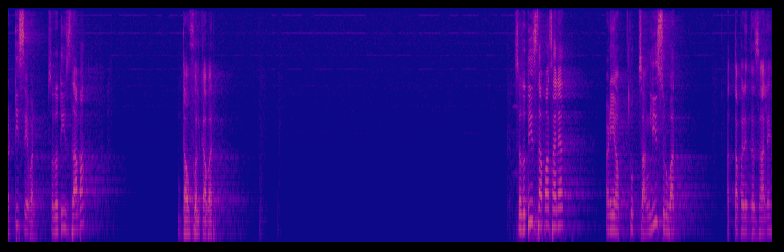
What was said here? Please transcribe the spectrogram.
थर्टी सेवन सदोतीस धाबा धाव फलकावर सदोतीस धाबा झाल्यात. आणि खूप चांगली सुरुवात आत्तापर्यंत झाले.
